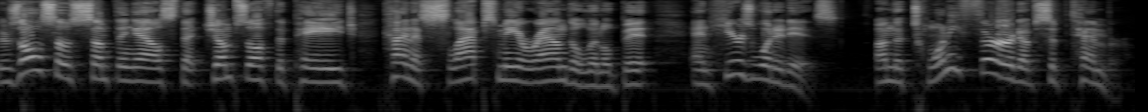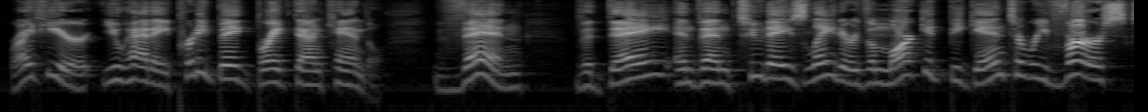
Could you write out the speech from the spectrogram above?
There's also something else that jumps off the page, kind of slaps me around a little bit, and here's what it is. On the 23rd of September, right here, you had a pretty big breakdown candle. Then, the day and then two days later, the market began to reverse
